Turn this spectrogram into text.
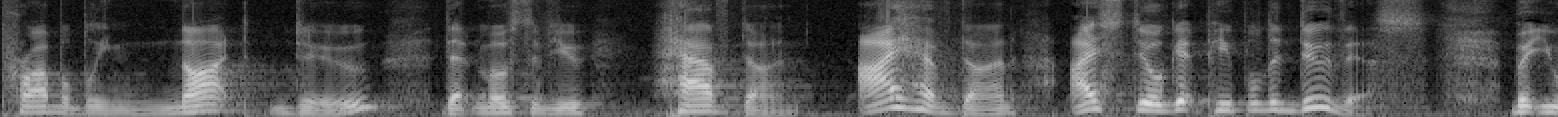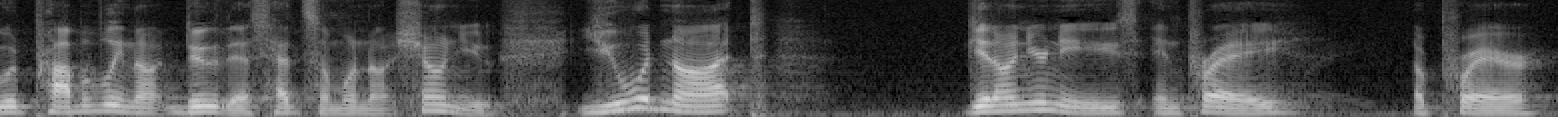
probably not do that most of you have done. I have done. I still get people to do this. But you would probably not do this had someone not shown you. You would not get on your knees and pray a prayer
